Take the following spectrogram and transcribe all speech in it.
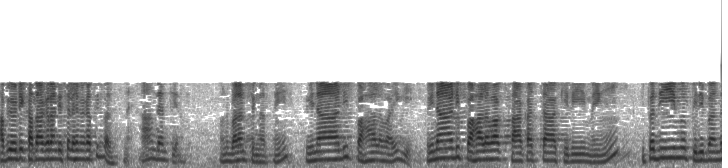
අපි ඔය ටික කතා කරන් ඉස්සෙල්ලා හැම එකක් තිබ්බද? නෑ. ආ දැන් තියෙනවා. ඔන්න බලන්න පින්නත් නේ විනාඩි 15යි ගියේ. විනාඩි 15ක් සාකච්ඡා කිරීමෙන් ඉපදීම පිළිබඳ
